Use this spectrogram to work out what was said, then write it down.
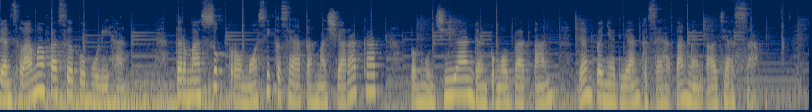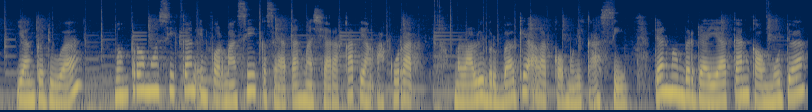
dan selama fase pemulihan, termasuk promosi kesehatan masyarakat, pengujian dan pengobatan, dan penyediaan kesehatan mental jasa. Yang kedua, mempromosikan informasi kesehatan masyarakat yang akurat melalui berbagai alat komunikasi dan memberdayakan kaum muda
